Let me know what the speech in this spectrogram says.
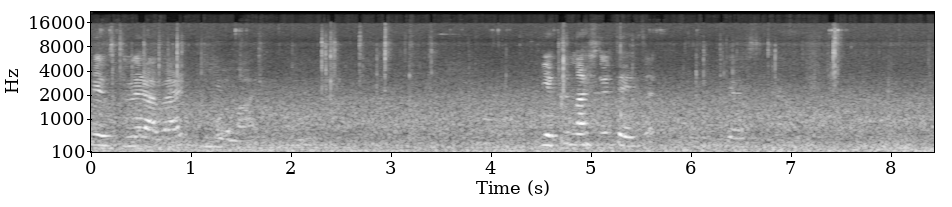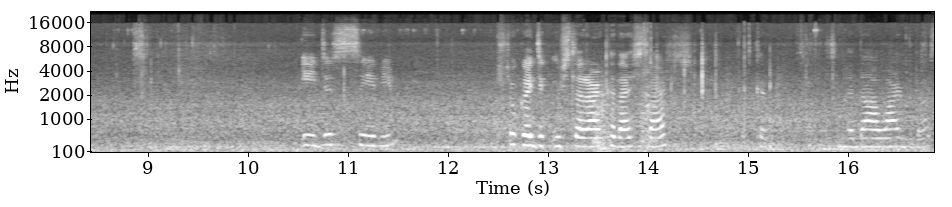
Hepsi beraber yiyorlar. Yakınlaştır teyze. İyice sıyırayım. Çok acıkmışlar arkadaşlar. Bakın içinde daha var biraz.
